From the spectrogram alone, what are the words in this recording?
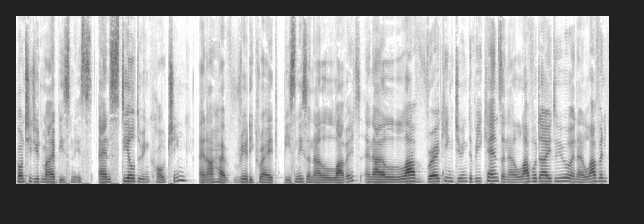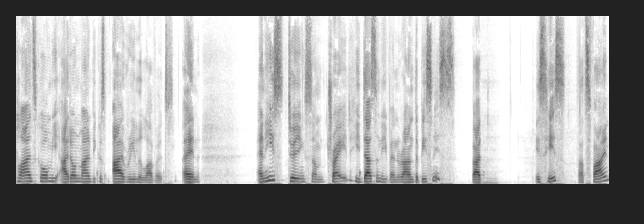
continued my business and still doing coaching and I have really great business and I love it and I love working during the weekends and I love what I do and I love when clients call me I don't mind because I really love it. And and he's doing some trade. He doesn't even run the business but mm-hmm. it's his. That's fine.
